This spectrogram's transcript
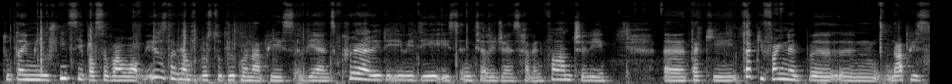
tutaj mi już nic nie pasowało i zostawiam po prostu tylko napis, więc Creativity is Intelligence Having Fun, czyli e, taki, taki fajny jakby napis,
